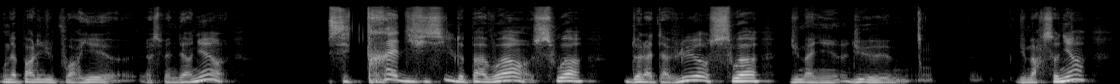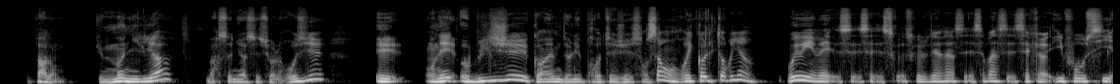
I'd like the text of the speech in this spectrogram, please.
on a parlé du poirier euh, la semaine dernière, c'est très difficile de ne pas avoir soit de la tavelure, soit du, marsonia, pardon, du Monilia. Marsonia, c'est sur le rosier. Et on est obligé quand même de les protéger. Sans ça, on récolte rien. Oui, oui, mais ce, que, je veux dire, c'est qu'il faut aussi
